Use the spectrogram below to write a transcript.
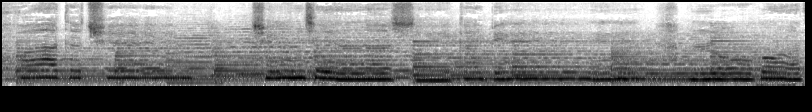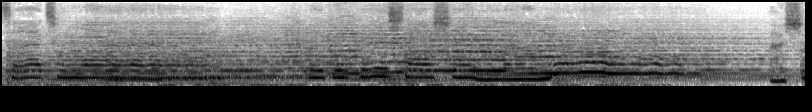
划的圈，圈起了谁改变？如果再重来，会不会稍显浪漫？爱是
